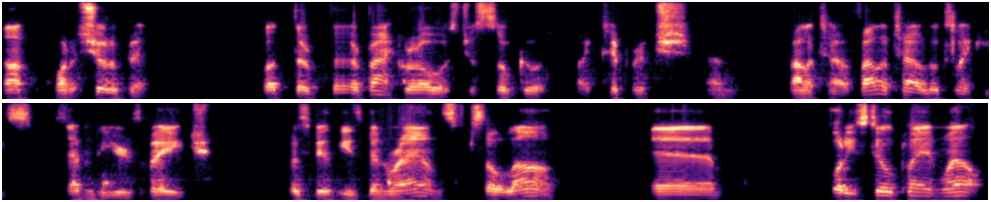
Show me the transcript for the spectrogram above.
not what it should have been. But their their back row is just so good, like Tipuric and Faletau. Faletau looks like he's 70 years of age because he's been around for so long. Um, but he's still playing well.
